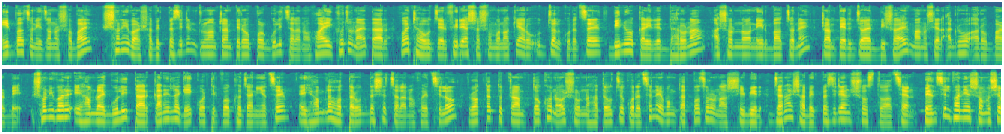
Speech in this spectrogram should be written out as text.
নির্বাচনী জনসভায় শনিবার সাবেক প্রেসিডেন্ট ডোনাল্ড ট্রাম্পের ওপর গুলি চালানো হয়। এই ঘটনায় তার হোয়াইট হাউসের ফিরে আসার সম্ভাবনাকে আরও উজ্জ্বল করেছে বিনিয়োগকারীদের ধারণা। আসন্ন নির্বাচনে ট্রাম্পের জয়ের বিষয়ে মানুষের আগ্রহ আরও বাড়বে। শনিবারের এই হামলায় গুলি তার কানে লাগে কর্তৃপক্ষ জানিয়েছে। এই হামলা হত্যার উদ্দেশ্যে চালানো হয়েছে। হয়েছিল রক্তাক্ত ট্রাম্প তখনও শূন্য হাতে উচ্চ করেছেন এবং তার প্রচারণা শিবির জানায় সাবেক প্রেসিডেন্ট সুস্থ আছেন। পেনসিলভানিয়ার সমস্যা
